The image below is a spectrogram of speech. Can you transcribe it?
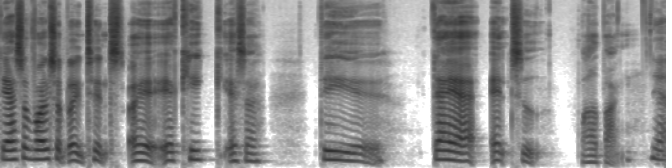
det er så voldsomt og intenst, og jeg, jeg kan ikke, altså, det, øh, der er jeg altid meget bange. ja.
